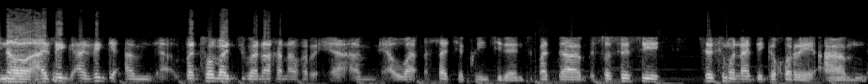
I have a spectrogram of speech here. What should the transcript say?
know. I think. I think. Um. But so much um such a coincidence. But uh, so so se um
